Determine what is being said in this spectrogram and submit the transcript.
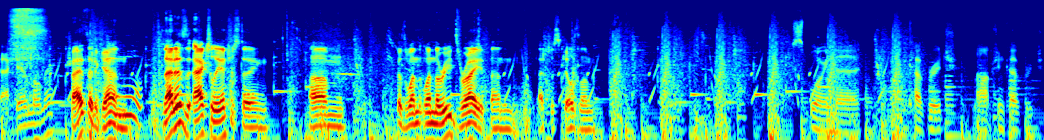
Back in moment. Tries it again. That is actually interesting. Um, because when when the read's right, then that just kills them. Exploring the coverage, option coverage.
